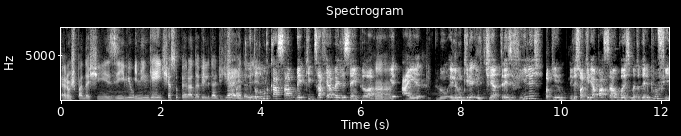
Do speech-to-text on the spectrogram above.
era um espadachim exímio e ninguém tinha superado a habilidade de É, espada e, dele. e todo mundo caçava, meio que desafiava ele sempre lá. Aham. E aí ele não queria, ele tinha 13 filhas, só que ele só queria passar o conhecimento dele para um filho,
